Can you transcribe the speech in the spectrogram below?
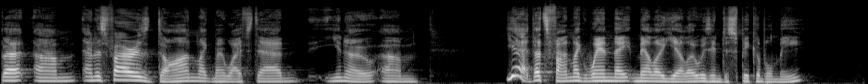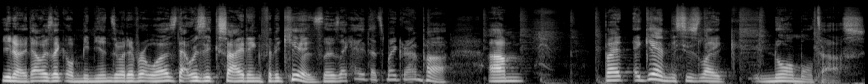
But um and as far as don like my wife's dad you know um yeah, that's fun. Like when they Mellow Yellow was in Despicable Me, you know, that was like or Minions or whatever it was. That was exciting for the kids. They was like, hey, that's my grandpa. Um, but again, this is like normal to us.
